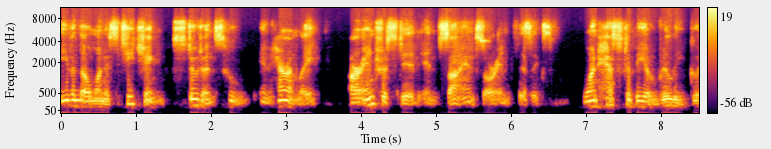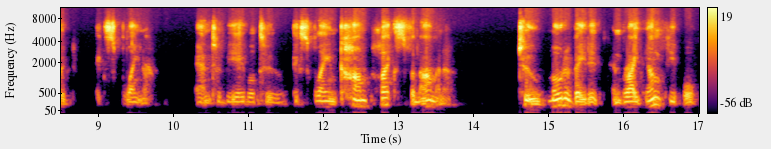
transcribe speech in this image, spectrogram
even though one is teaching students who inherently are interested in science or in physics, one has to be a really good explainer and to be able to explain complex phenomena to motivated and bright young people,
